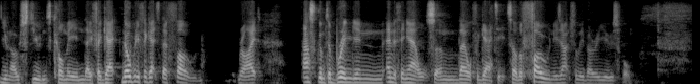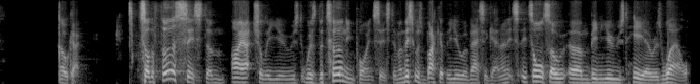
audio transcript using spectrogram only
you know, students come in, they forget. Nobody forgets their phone, right? Ask them to bring in anything else and they'll forget it. So the phone is actually very useful. Okay. So the first system I actually used was the turning point system, and this was back at the U of S again, and it's, it's also um, been used here as well.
